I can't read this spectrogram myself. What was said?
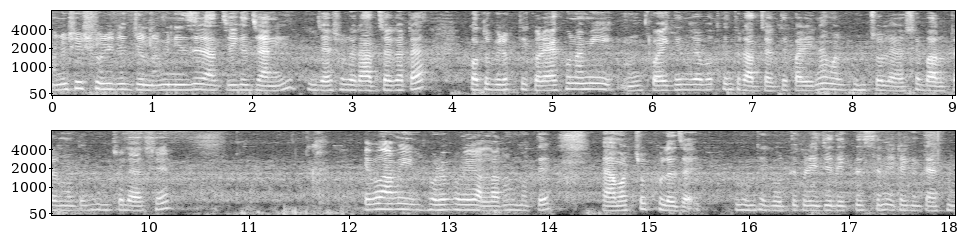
মানুষের শরীরের জন্য, আমি নিজে রাত জেগে জানি যে আসলে রাত জাগাটা কত বিরক্তি করে এখন আমি কয়েকদিন যাবৎ কিন্তু রাত জাগতে পারি না, আমার ঘুম চলে আসে, বারোটার মধ্যে ঘুম চলে আসে। এবং আমি ভোরে ভোরে আল্লাহ রহমতে আমার চোখ খুলে যায়, ঘুম থেকে উঠতে পেরে। যে দেখতেছেন, এটা কিন্তু এখন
